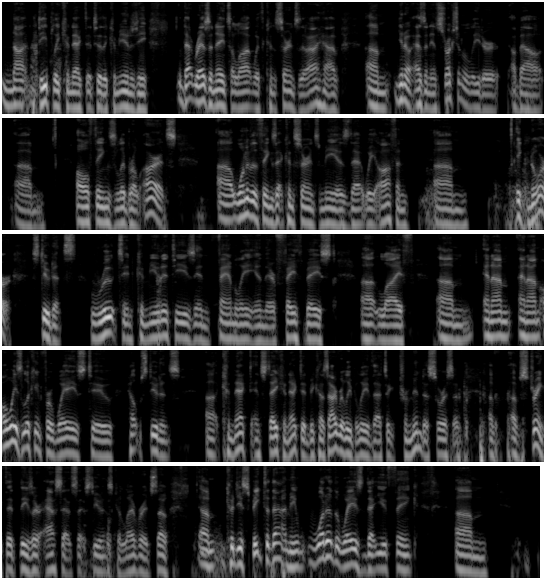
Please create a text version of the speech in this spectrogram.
not deeply connected to the community that resonates a lot with concerns that i have. Um, you know as an instructional leader about um, all things liberal arts uh, one of the things that concerns me is that we often um, ignore students roots in communities in family in their faith-based uh, life um, and I'm and I'm always looking for ways to help students uh, connect and stay connected because I really believe that's a tremendous source of, of, of strength that these are assets that students could leverage. So, um, could you speak to that? I mean, what are the ways that you think um,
